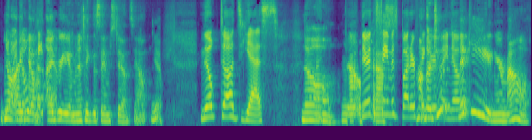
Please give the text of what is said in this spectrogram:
No, I I, yeah, I agree. I'm going to take the same stance. Yeah, Yeah. Milk Duds, yes. No. No, They're the pass. same as No, they're Butterfingers. too I know. sticky in your mouth.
